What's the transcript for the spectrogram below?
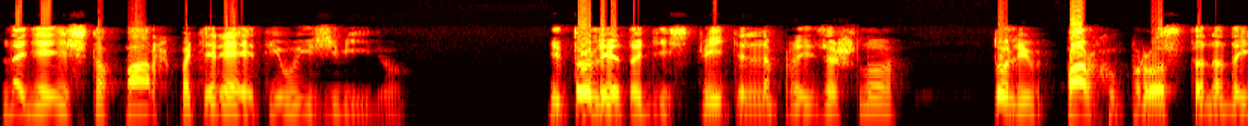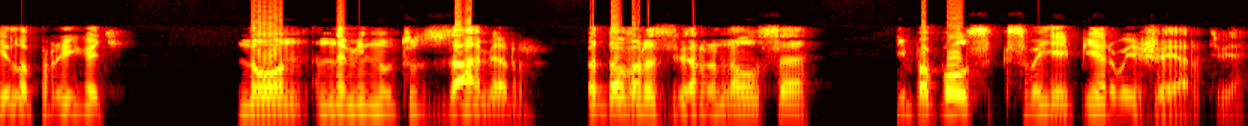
надеясь, что парх потеряет его из виду. И то ли это действительно произошло, то ли парху просто надоело прыгать, но он на минуту замер, потом развернулся и пополз к своей первой жертве.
